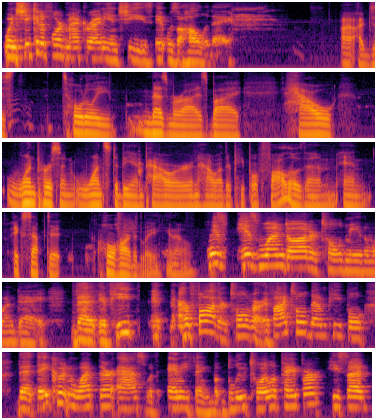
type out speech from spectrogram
When she could afford macaroni and cheese, it was a holiday. I, I just totally mesmerized by how one person wants to be in power and how other people follow them and accept it wholeheartedly you know his his one daughter told me the one day that if he her father told her if i told them people that they couldn't wipe their ass with anything but blue toilet paper he said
